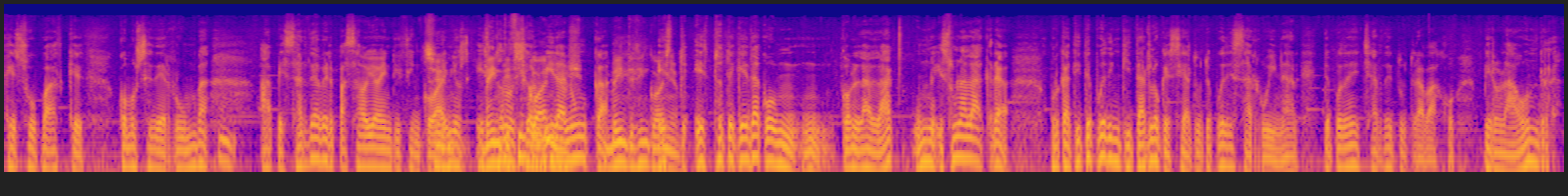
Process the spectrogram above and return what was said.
Jesús Vázquez cómo se derrumba a pesar de haber pasado ya 25 Sí, años. Esto no se 25 olvida años, nunca. 25 años. Esto, esto te queda con, con la lac, es una lacra, porque a ti te pueden quitar lo que sea, tú te puedes arruinar, te pueden echar de tu trabajo, pero la honra,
